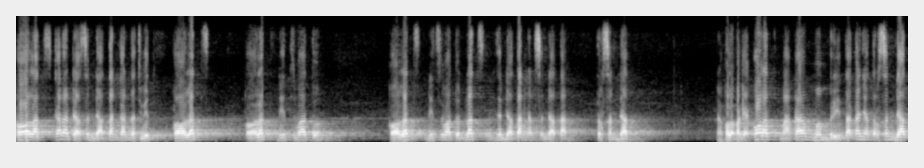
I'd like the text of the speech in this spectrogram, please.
kolat sekarang ada sendatan kan tajwid kolat Qalat nitswatun. Qalat nitswatun. Lat sendatan kan sendatan, tersendat. Nah, kalau pakai kolat maka memberitakannya tersendat.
